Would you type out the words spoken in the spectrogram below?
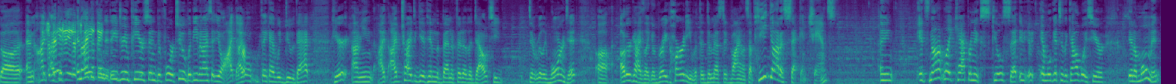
Uh, and I, I def- and I defended Adrian Peterson before too, but even I said, you know, I, I don't think I would do that here. I mean, I, I've tried to give him the benefit of the doubt. He didn't really warrant it. Uh, other guys like a Greg Hardy with the domestic violence stuff, he got a second chance. I mean, it's not like Kaepernick's skill set, and we'll get to the Cowboys here in a moment.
